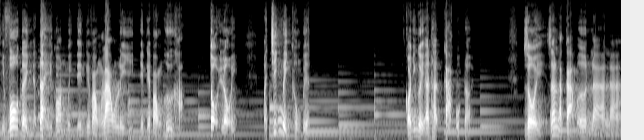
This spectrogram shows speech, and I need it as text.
Thì vô tình đã đẩy con mình đến cái vòng lao lý, đến cái vòng hư hỏng, tội lỗi mà chính mình không biết. Có những người ân hận cả cuộc đời. Rồi rất là cảm ơn là là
